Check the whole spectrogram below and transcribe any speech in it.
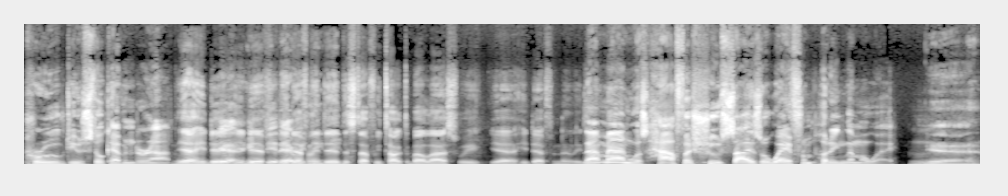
proved he was still Kevin Durant. Yeah, he did. Yeah, he, he did. did He definitely did the stuff we talked about last week. Yeah, he definitely. That did. man was half a shoe size away from putting them away. nice. Yeah.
